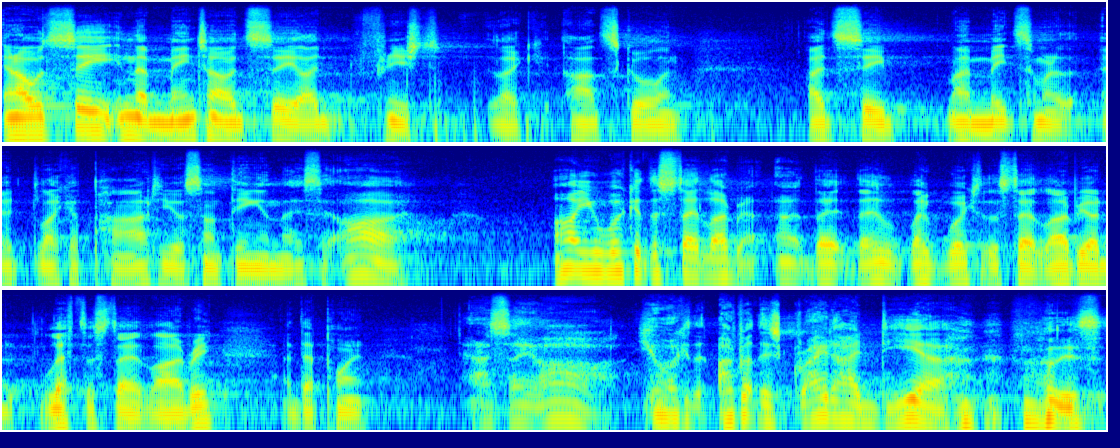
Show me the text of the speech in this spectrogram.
and I would see, in the meantime, I would see, I'd finished like art school and I'd see, I'd meet someone at, at like a party or something and they say, oh, oh, you work at the state library. Uh, they, they like worked at the state library. I'd left the state library at that point. And I say, oh, you work the, I've got this great idea this,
